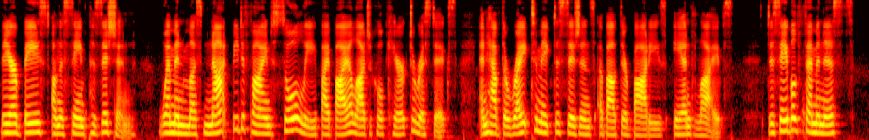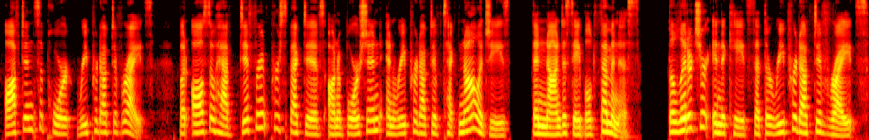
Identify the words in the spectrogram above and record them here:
they are based on the same position. Women must not be defined solely by biological characteristics and have the right to make decisions about their bodies and lives. Disabled feminists often support reproductive rights, but also have different perspectives on abortion and reproductive technologies than non disabled feminists. The literature indicates that the reproductive rights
